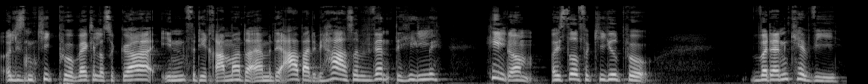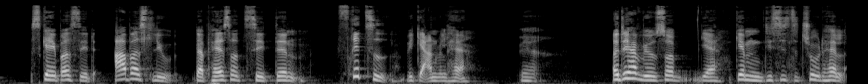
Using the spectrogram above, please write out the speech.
og ligesom kigge på, hvad kan lade sig gøre inden for de rammer, der er med det arbejde, vi har, så har vi vendt det hele helt om, og i stedet for kigget på, hvordan kan vi skabe os et arbejdsliv, der passer til den fritid, vi gerne vil have. Ja. Og det har vi jo så ja, gennem de sidste to og et halvt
